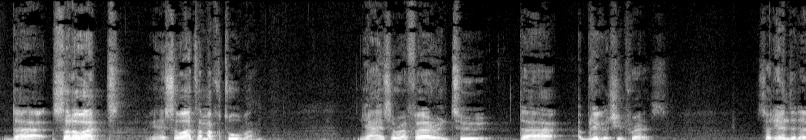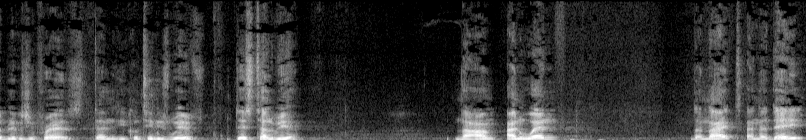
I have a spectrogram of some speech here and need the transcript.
the salawat, know, salawat maktuba. Yeah, it's referring to the obligatory prayers. So at the end of the obligatory prayers, then he continues with this talbiyah. Naam. And when the night and the day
